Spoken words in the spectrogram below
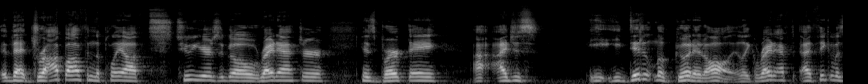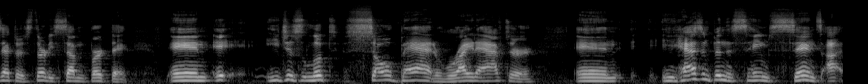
that drop off in the playoffs two years ago, right after his birthday, I, I just he, he didn't look good at all. Like right after, I think it was after his 37th birthday, and it, he just looked so bad right after, and he hasn't been the same since. I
